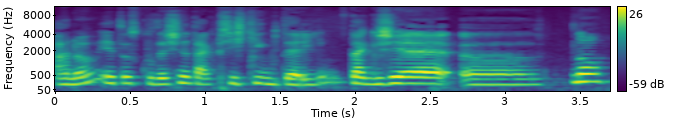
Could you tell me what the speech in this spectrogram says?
ano, je to skutečně tak, příští úterý, takže uh, no,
